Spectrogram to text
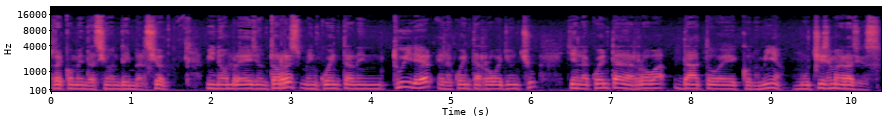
recomendación de inversión. Mi nombre es John Torres, me encuentran en Twitter en la cuenta arroba John Chu y en la cuenta de arroba datoeconomía. Muchísimas gracias.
